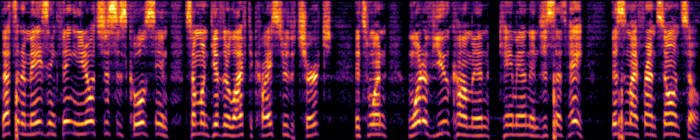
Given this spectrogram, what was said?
That's an amazing thing. And you know it's just as cool as seeing someone give their life to Christ through the church? It's when one of you come in, came in and just says, Hey, this is my friend so and so.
